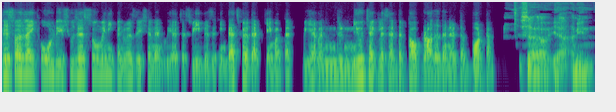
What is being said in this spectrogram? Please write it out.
this was like old issues has so many conversation and we are just revisiting. That's where that came up, that we have a new checklist at the top rather than at the bottom. So, yeah, I mean,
